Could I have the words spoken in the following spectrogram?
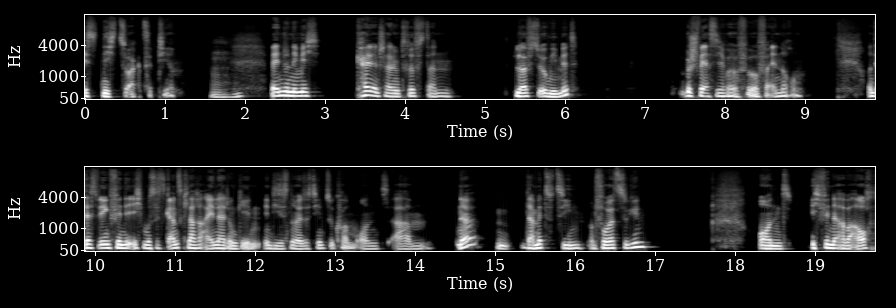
ist nicht zu akzeptieren. Mhm. Wenn du nämlich keine Entscheidung triffst, dann läufst du irgendwie mit, beschwerst dich aber für Veränderung. Und deswegen finde ich, muss es ganz klare Einleitung gehen, in dieses neue System zu kommen und ähm, ne, da mitzuziehen und vorwärts zu gehen. Und ich finde aber auch,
